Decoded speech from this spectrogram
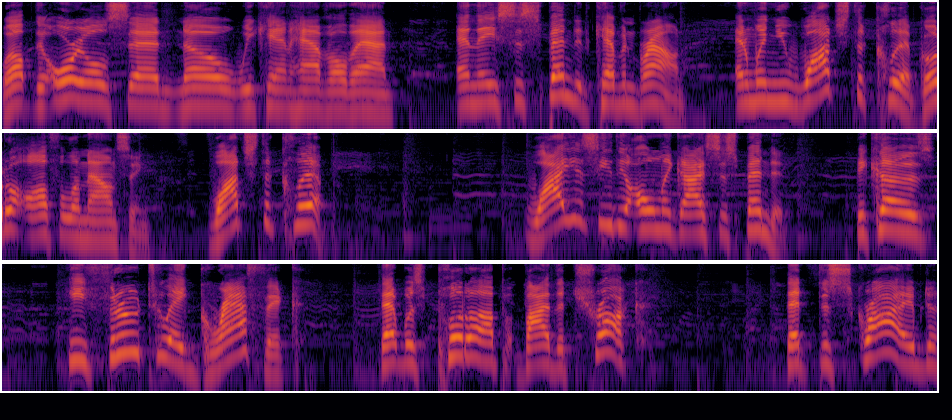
Well, the Orioles said, no, we can't have all that. And they suspended Kevin Brown. And when you watch the clip, go to Awful Announcing, watch the clip. Why is he the only guy suspended? Because he threw to a graphic that was put up by the truck that described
